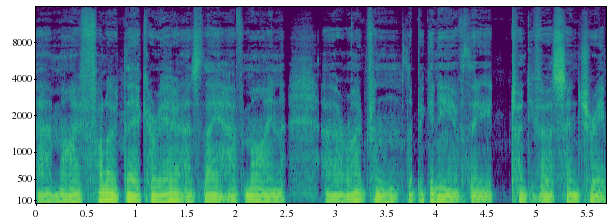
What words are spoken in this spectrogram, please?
Um, I've followed their career as they have mine uh, right from the beginning of the 21st century,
